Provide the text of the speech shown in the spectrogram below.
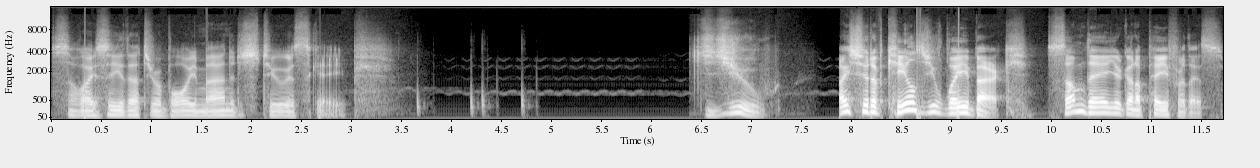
So I see that your boy managed to escape. You... I should have killed you way back. Someday you're gonna pay for this.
